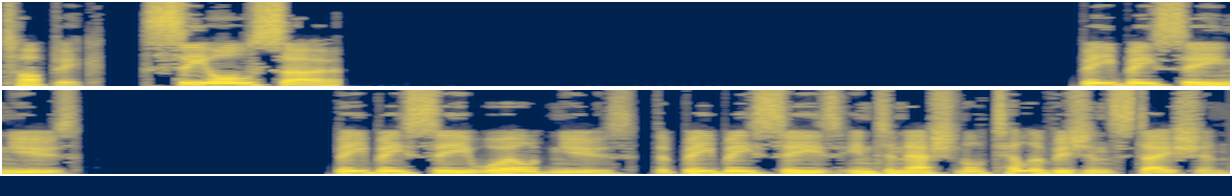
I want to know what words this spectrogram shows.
Topic. See also. BBC News. BBC World News, the BBC's international television station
